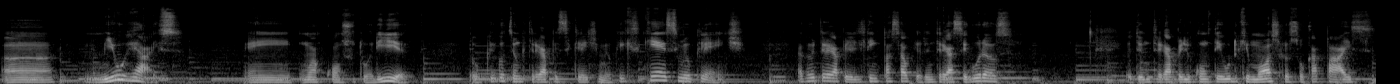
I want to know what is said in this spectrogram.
Uh, mil reais em uma consultoria, o que, que eu tenho que entregar para esse cliente meu? Quem é esse meu cliente? É que eu entregar para ele, ele tem que passar o quê? Eu tenho que entregar segurança. Eu tenho que entregar para ele conteúdo que mostra que eu sou capaz.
